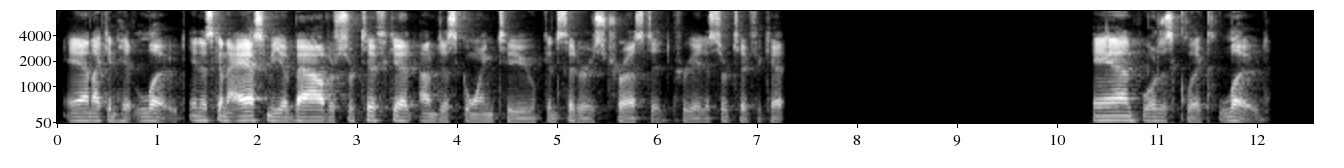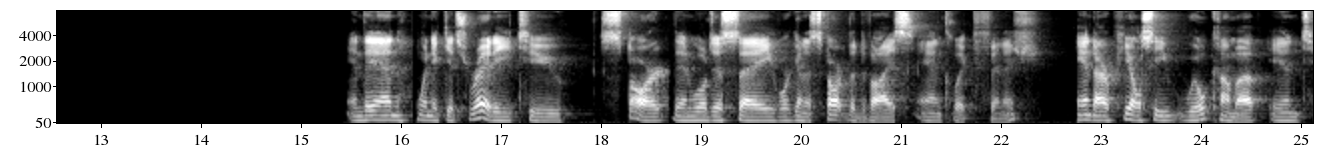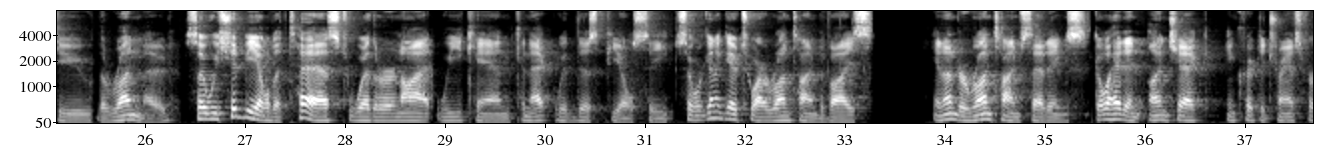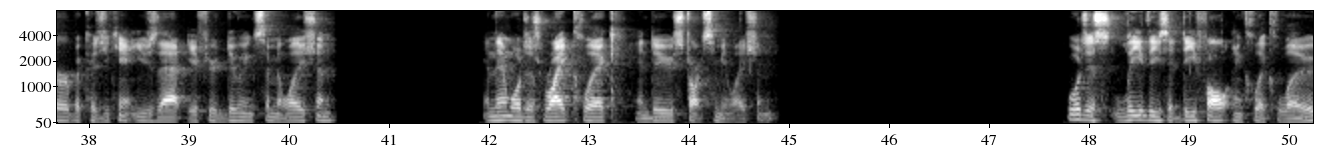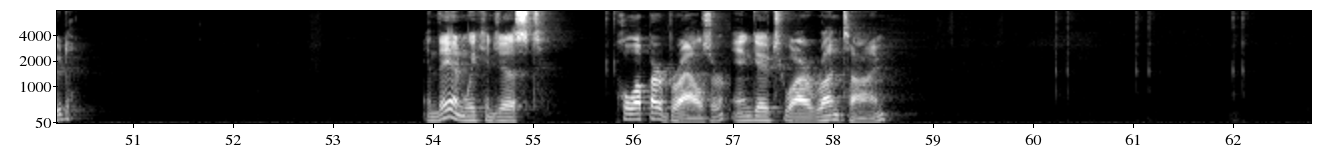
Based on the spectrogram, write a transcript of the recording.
and I can hit load. And it's going to ask me about a certificate I'm just going to consider as trusted, create a certificate. And we'll just click load. And then when it gets ready to start, then we'll just say we're going to start the device and click finish. and our PLC will come up into the run mode. So we should be able to test whether or not we can connect with this PLC. So we're going to go to our runtime device and under runtime settings, go ahead and uncheck encrypted transfer because you can't use that if you're doing simulation. And then we'll just right click and do start simulation. We'll just leave these at default and click load. And then we can just pull up our browser and go to our runtime.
